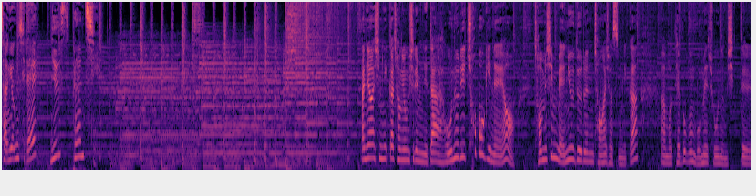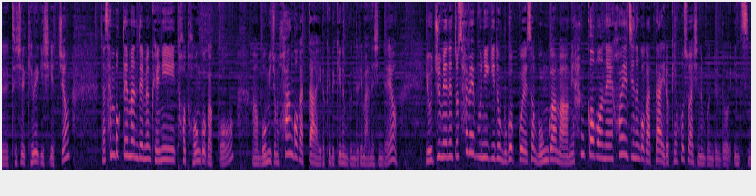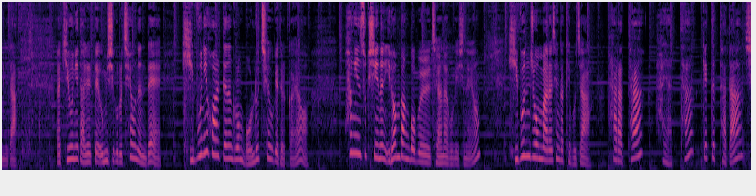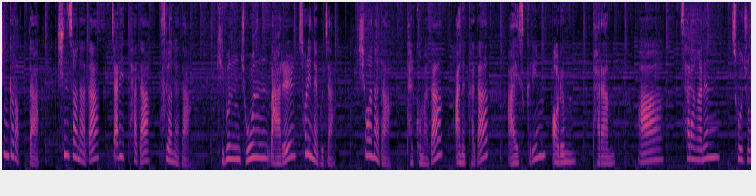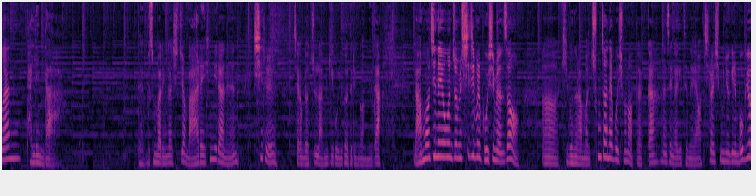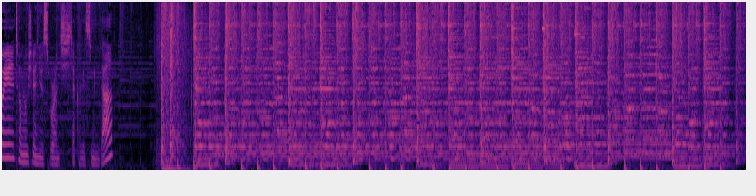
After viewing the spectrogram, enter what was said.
정용실의 뉴스 프런치. 안녕하십니까. 정용실입니다. 오늘이 초복이네요. 점심 메뉴들은 정하셨습니까? 아, 뭐 대부분 몸에 좋은 음식들 드실 계획이시겠죠? 자, 삼복때만 되면 괜히 더 더운 것 같고, 어, 몸이 좀 화한 것 같다, 이렇게 느끼는 분들이 많으신데요. 요즘에는 또 사회 분위기도 무겁고 해서 몸과 마음이 한꺼번에 허해지는 것 같다, 이렇게 호소하시는 분들도 있습니다. 아, 기운이 달릴 때 음식으로 채우는데, 기분이 허할 때는 그럼 뭘로 채우게 될까요? 황인숙 씨는 이런 방법을 제안하고 계시네요. 기분 좋은 말을 생각해보자. 파랗다, 하얗다, 깨끗하다, 싱그럽다, 신선하다, 짜릿하다, 후련하다. 기분 좋은 말을 소리내보자. 시원하다, 달콤하다, 아늑하다, 아이스크림, 얼음, 바람. 아, 사랑하는 소중한 달린다. 네, 무슨 말인가 하시죠? 말의 힘이라는 시를 제가 몇 줄 남기고 읽어드린 겁니다. 나머지 내용은 좀 시집을 보시면서 어, 기분을 한번 충전해 보시면 어떨까 하는 생각이 드네요. 7월 16일 목요일 정용실의 뉴스 브런치 시작하겠습니다.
